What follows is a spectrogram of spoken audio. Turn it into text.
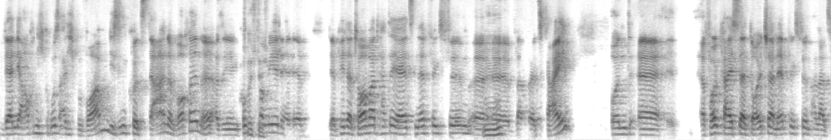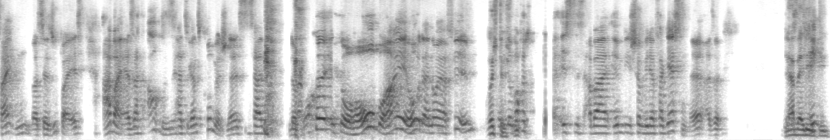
werden ja auch nicht großartig beworben. Die sind kurz da, eine Woche. Ne? Also den Kumpel von mir, der, der, der, Peter Torwart hatte ja jetzt einen Netflix-Film, äh, mhm. äh, Blood Sky. Und äh, erfolgreichster deutscher Netflix-Film aller Zeiten, was ja super ist. Aber er sagt auch, das ist halt so ganz komisch. Ne? Es ist halt eine Woche, ist so, ho, bohai, ho, der neuer Film. Richtig. Und eine Woche später ist es aber irgendwie schon wieder vergessen. Ne? Also, ja, weil die, die,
